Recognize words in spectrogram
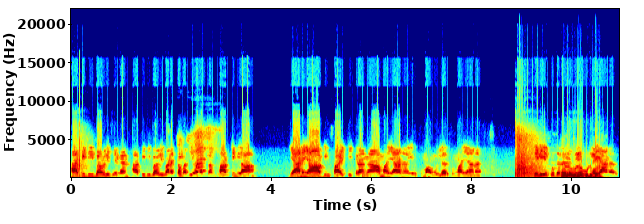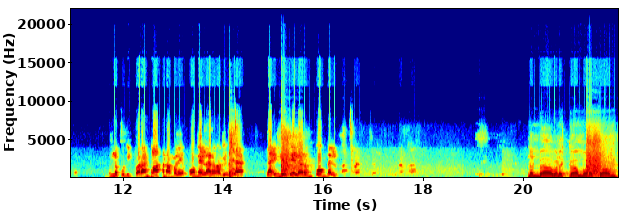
ஹாப்பி தீபாவளி ஜெகன். ஹாப்பி தீபாவளி. வணக்கம் மதிய வணக்கம். சாப்பிட்டீங்களா? யானையா அப்படின்னு சாய் கேக்குறாங்க. ஆமா யானை இருக்குமா? உள்ள இருக்குமா யானை? வெளிய குதிரை உள்ள- கூட்டு. யானை இருக்கும். உள்ள கூட்டிட்டு போறாங்களா நம்மள போங்க எல்லாரும் அப்படியே உள்ள. லைவ்ல இருக்க எல்லாரும் போங்கள். நண்பா வணக்கம் வணக்கம்.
